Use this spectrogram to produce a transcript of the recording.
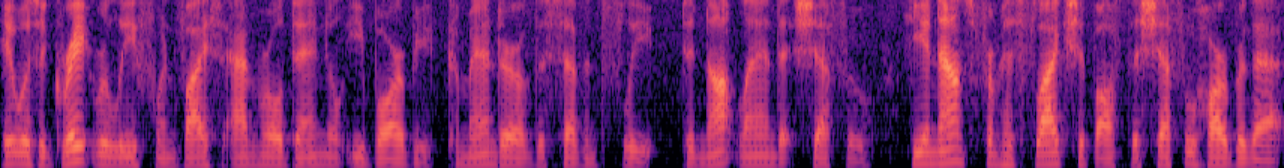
It was a great relief when Vice Admiral Daniel E. Barbey, commander of the 7th Fleet, did not land at Chefoo. He announced from his flagship off the Chefoo harbor that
